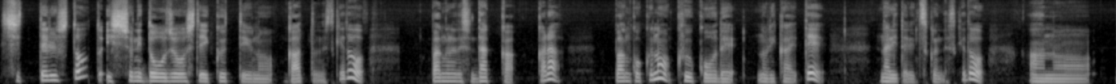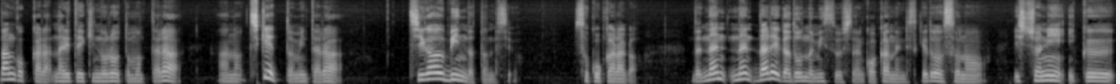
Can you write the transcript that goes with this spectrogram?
知ってる人と一緒に同乗していくっていうのがあったんですけど、バングラデシュのダッカからバンコクの空港で乗り換えて、成田に着くんですけど、あの、バンコクから成田行き乗ろうと思ったら、あの、チケット見たら違う便だったんですよ。そこからが。誰がどんなミスをしたのか分かんないんですけど、その、一緒に行く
